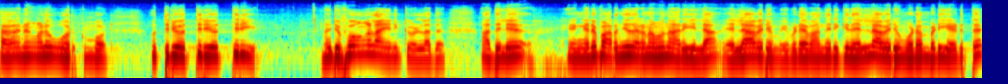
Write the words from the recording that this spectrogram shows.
സഹനങ്ങൾ ഓർക്കുമ്പോൾ ഒത്തിരി ഒത്തിരി ഒത്തിരി അനുഭവങ്ങളാണ് എനിക്കുള്ളത്. അതിൽ എങ്ങനെ പറഞ്ഞു തരണമെന്ന് അറിയില്ല. എല്ലാവരും ഇവിടെ വന്നിരിക്കുന്ന എല്ലാവരും ഉടമ്പടി എടുത്ത്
